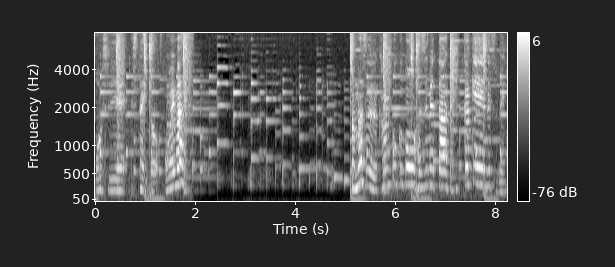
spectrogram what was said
お教えしたいと思います。まず韓国語を始めたきっかけですね。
